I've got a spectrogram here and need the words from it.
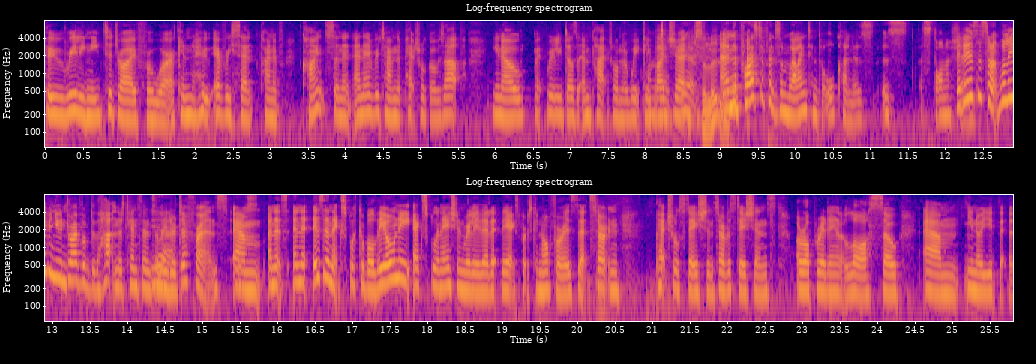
who really need to drive for work and who every cent kind of counts. And and every time the petrol goes up, you know, it really does impact on their weekly on budget. Their, yeah. Absolutely. And the price difference in Wellington to Auckland is is astonishing. It is astonishing. Well, even you can drive over to the Hutt and there's ten cents yeah. a litre difference, um, it's, and it's and it is inexplicable. The only explanation really that it, the experts can offer is that certain petrol stations, service stations, are operating at a loss. So um, you know, you, uh,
